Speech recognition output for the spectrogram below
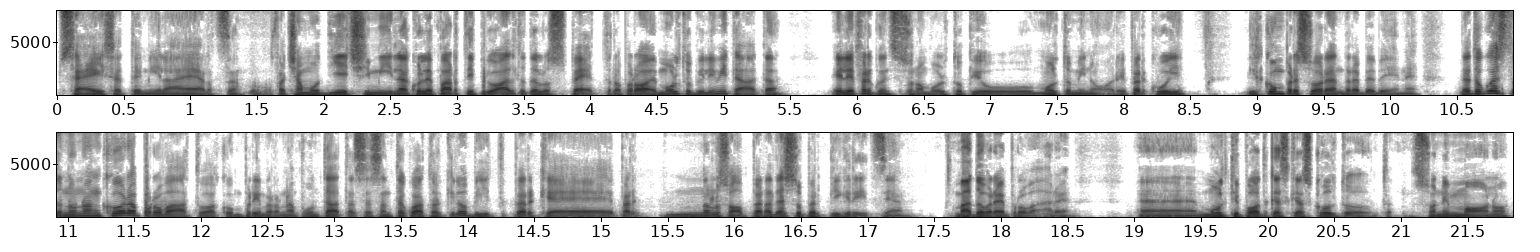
6-7 mila Hz. Facciamo 10.000 con le parti più alte dello spettro, però è molto più limitata e le frequenze sono molto, più, molto minori, per cui il compressore andrebbe bene. Detto questo, non ho ancora provato a comprimere una puntata a 64 kilobit perché, per, non lo so, per adesso per pigrizia, ma dovrei provare. Eh, molti podcast che ascolto sono in mono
